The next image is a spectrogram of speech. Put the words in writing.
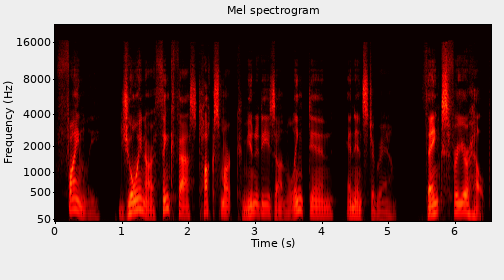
Finally, join our Think Fast, Talk Smart communities on LinkedIn and Instagram. Thanks for your help.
